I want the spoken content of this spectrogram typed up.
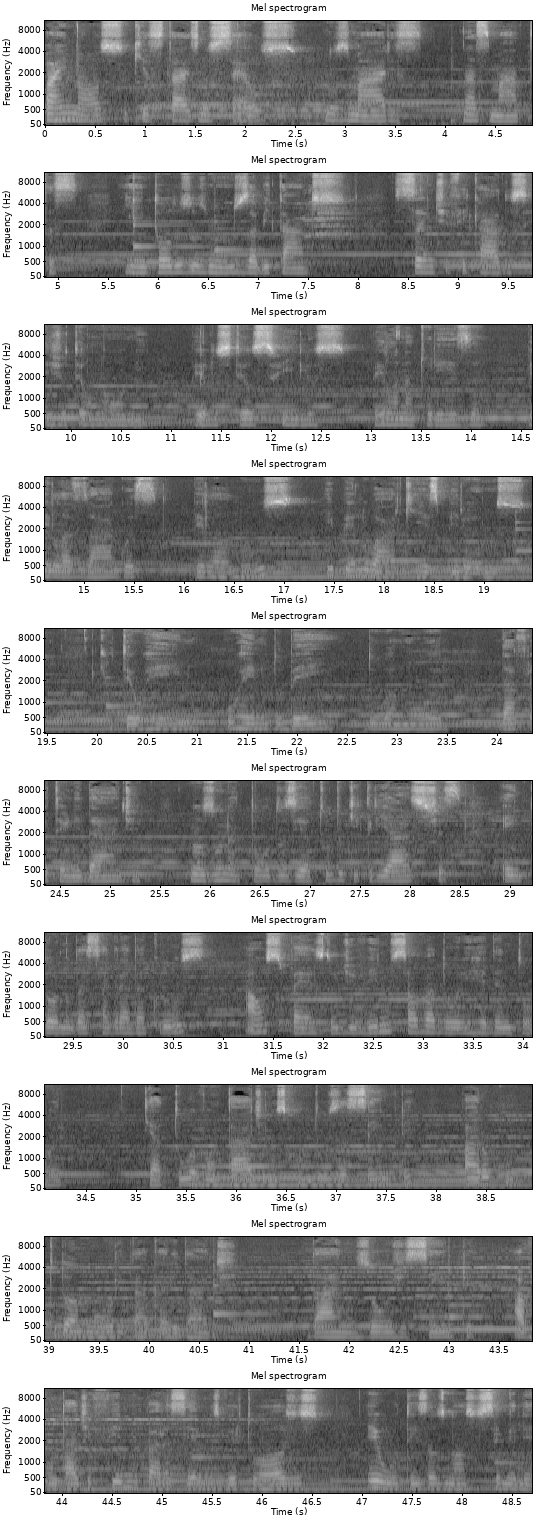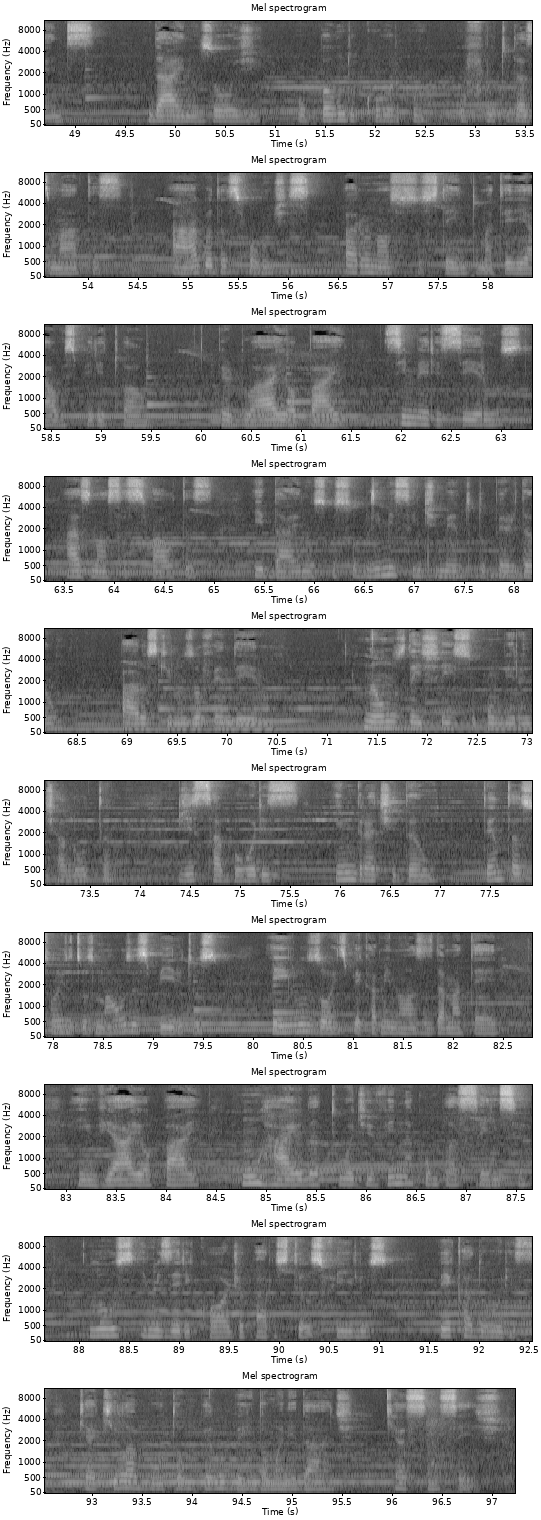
Pai nosso que estais nos céus, nos mares, nas matas e em todos os mundos habitados, santificado seja o teu nome pelos teus filhos, pela natureza, pelas águas, pela luz e pelo ar que respiramos. Que o teu reino, o reino do bem, do amor, da fraternidade, nos una a todos e a tudo que criastes em torno da Sagrada Cruz, aos pés do Divino Salvador e Redentor. Que a tua vontade nos conduza sempre para o culto do amor e da caridade. Dai-nos hoje sempre a vontade firme para sermos virtuosos e úteis aos nossos semelhantes. Dai-nos hoje o pão do corpo, o fruto das matas, a água das fontes para o nosso sustento material e espiritual. Perdoai, ó Pai, se merecermos as nossas faltas e dai-nos o sublime sentimento do perdão para os que nos ofenderam. Não nos deixeis sucumbir ante a luta de sabores, ingratidão, tentações dos maus espíritos e ilusões pecaminosas da matéria. Enviai, ó Pai, um raio da tua divina complacência, luz e misericórdia para os teus filhos, pecadores, que aqui labutam pelo bem da humanidade. Que assim seja.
